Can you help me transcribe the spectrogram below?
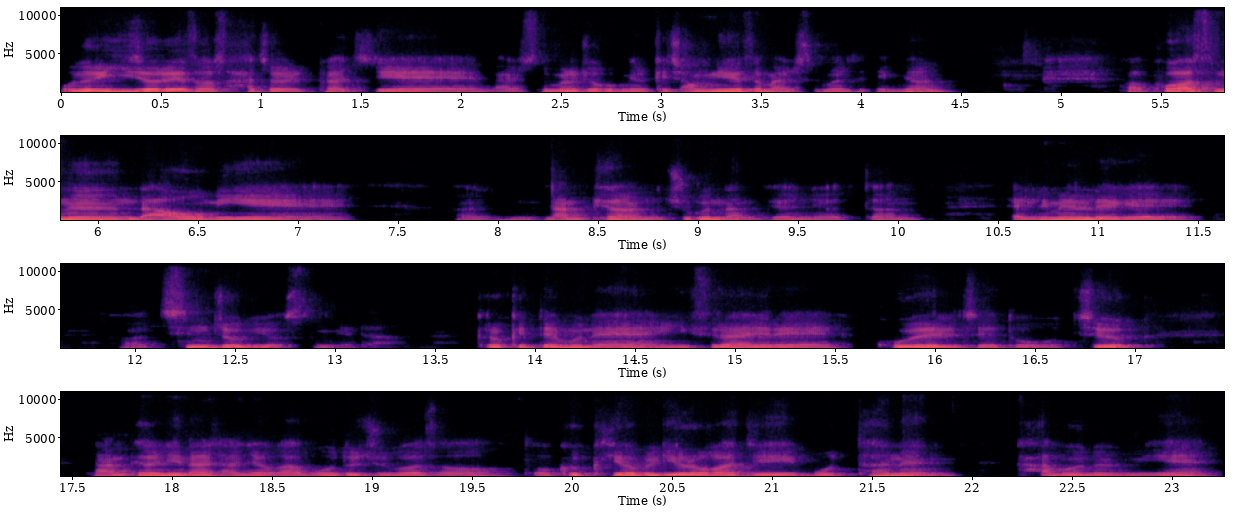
오늘 2절에서 4절까지의 말씀을 조금 이렇게 정리해서 말씀을 드리면 어, 보아스는 나오미의 어, 남편, 죽은 남편이었던 엘리멜렉의 어, 친족이었습니다. 그렇기 때문에 이스라엘의 고엘 제도, 즉 남편이나 자녀가 모두 죽어서 더 그 기업을 이뤄가지 못하는 가문을 위해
